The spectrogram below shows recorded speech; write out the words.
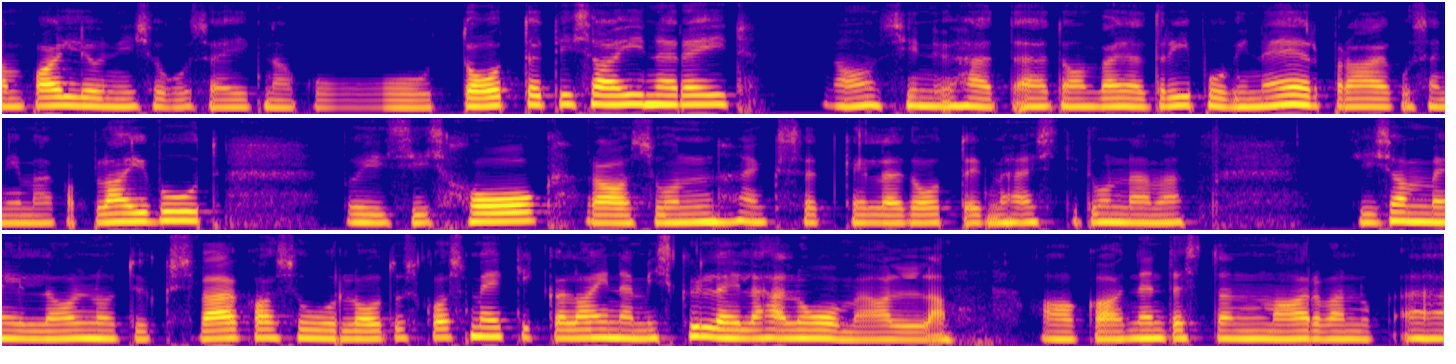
on palju niisuguseid nagu tootedisainereid, no siin ühed toon välja Triibu Vineer praeguse nimega Plywood või siis Hoog, Raasun, eks, et kelle tooteid me hästi tunneme siis on meil olnud üks väga suur looduskosmeetikalaine, mis küll ei lähe loome alla, aga nendest on, ma arvan äh,,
